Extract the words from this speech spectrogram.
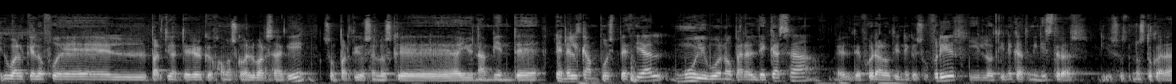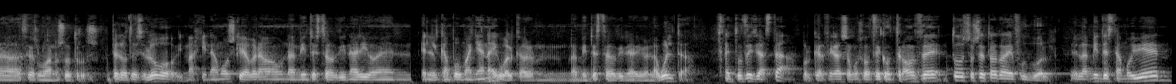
igual que lo fue el partido anterior que jugamos con el Barça aquí. Son partidos en los que hay un ambiente en el campo especial, muy bueno para el de casa, el de fuera lo tiene que sufrir y lo tiene que administrar y eso nos tocará hacerlo a nosotros. Pero desde luego, imaginamos que habrá un ambiente extraordinario en, en el campo mañana, igual que un ambiente extraordinario en la vuelta. Entonces ya está, porque al final somos 11 contra 11. Todo eso se trata de fútbol. El ambiente está muy bien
